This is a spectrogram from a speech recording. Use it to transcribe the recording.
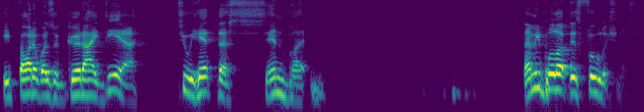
he thought it was a good idea to hit the send button. Let me pull up this foolishness.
